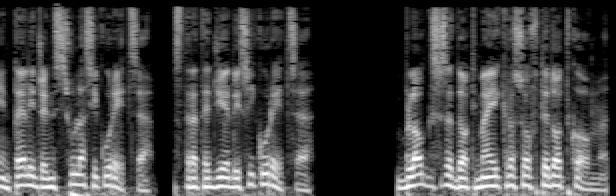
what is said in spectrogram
intelligence sulla sicurezza, strategie di sicurezza. blogs.microsoft.com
